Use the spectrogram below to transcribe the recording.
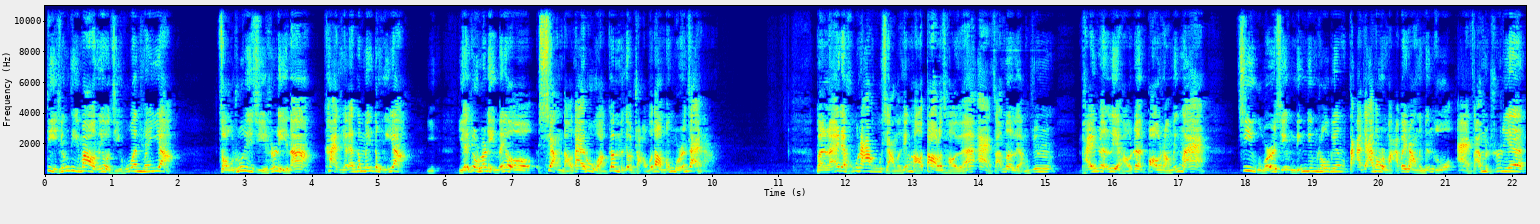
地形地貌呢又几乎完全一样。走出去几十里呢，看起来跟没动一样。也也就是说，你没有向导带路啊，根本就找不到蒙古人在哪儿。本来这胡沙虎想的挺好，到了草原，哎，咱们两军。排阵列好阵，报上名来，击鼓而行，鸣金收兵。大家都是马背上的民族，哎，咱们直接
